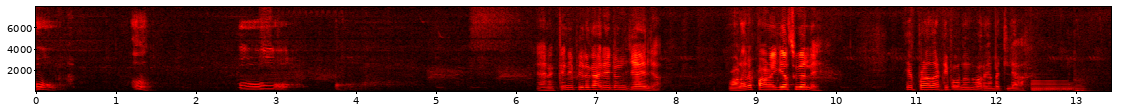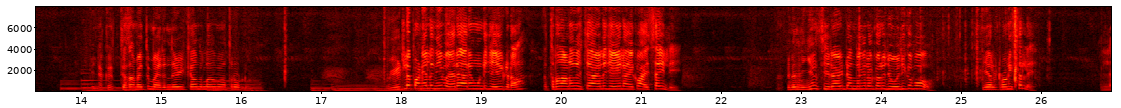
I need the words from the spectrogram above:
ഓ ഓ ഓ എനക്കിനിപ്പോൾ ഇത് കാര്യമായിട്ടൊന്നും ചെയ്യാനില്ല. വളരെ പഴകിയ അസുഖമല്ലേ എപ്പോഴാണ് തട്ടിപ്പോകുന്നതെന്ന് പറയാൻ പറ്റില്ല. പിന്നെ കൃത്യസമയത്ത് മരുന്ന് കഴിക്കാന്നുള്ളത് മാത്രമേ ഉള്ളൂ. വീട്ടിലെ പണിയല്ല നീ വേറെ ആരും കൊണ്ട് ചെയ്യിക്കടാ. എത്ര നാളെന്ന് വെച്ചാൽ അയാൾ ചെയ്യില്ല അയാൾക്ക് വയസ്സായില്ലേ? പിന്നെ നീയും സ്ഥിരമായിട്ട് എന്തെങ്കിലുമൊക്കെ ഒരു ജോലിക്ക് പോ നീ ഇലക്ട്രോണിക്സ് അല്ലേ? അല്ല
